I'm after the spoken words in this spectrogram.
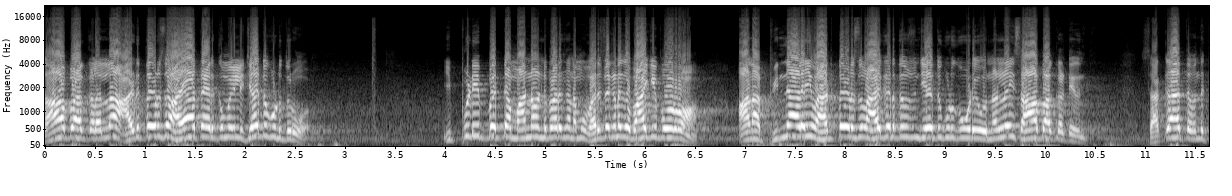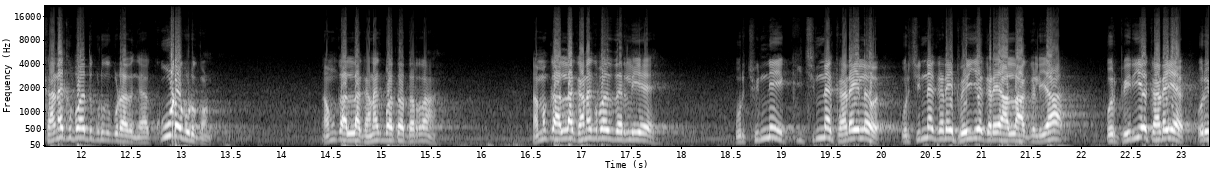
சாபாக்கள் எல்லாம் அடுத்த வருஷம் அயாத்தா இருக்குமோ இல்லை சேர்த்து கொடுத்துருவோம். இப்படிப்பட்ட மன்னன் பாருங்க நம்ம வருஷ கணக்கு பாக்கி போடுறோம். ஆனால் பின்னாலையும் அடுத்த வருஷம் அடுத்த வருஷம் சேர்த்து கொடுக்கக்கூடிய ஒரு நல்ல சாபாக்கட்டு இருந்து. சக்காத்தை வந்து கணக்கு பார்த்து கொடுக்கக்கூடாதுங்க கூட கொடுக்கணும். நமக்கு எல்லாம் கணக்கு பார்த்தா தர்றான் நமக்கு எல்லாம் கணக்கு பார்த்து தரலையே. ஒரு சின்ன சின்ன கடையில் ஒரு சின்ன கடையை பெரிய கடையாக அல்ல ஆக்கலையா? ஒரு பெரிய கடையை ஒரு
